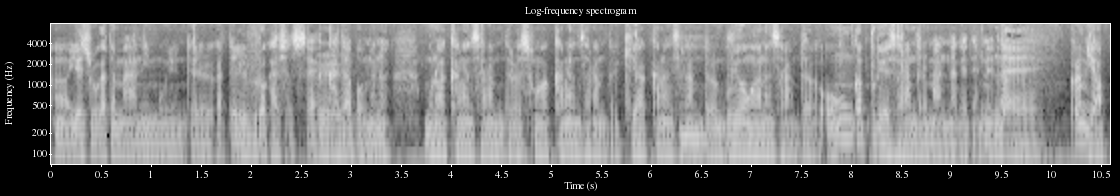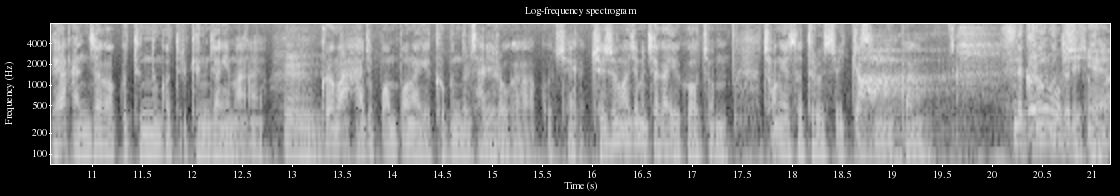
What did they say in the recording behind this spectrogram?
어, 예술가들 많이 모이는 데를 갖다 일부러 갔었어요. 음. 가다 보면은 문학하는 사람들, 성악하는 사람들, 기악하는 사람들, 무용하는 사람들, 온갖 부류의 사람들을 만나게 됩니다. 네. 그럼 옆에 앉아갖고 듣는 것들이 굉장히 많아요. 음. 그러면 아주 뻔뻔하게 그분들 자리로 가갖고 제가 죄송하지만 제가 이거 좀 청해서 들을 수 있겠습니까? 근데 그런 것들이 예.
